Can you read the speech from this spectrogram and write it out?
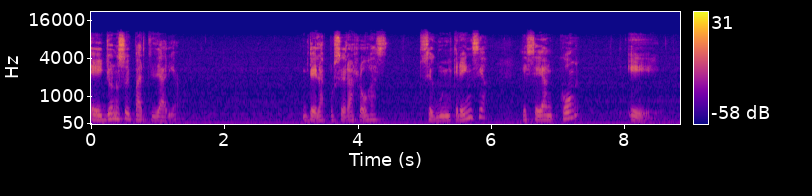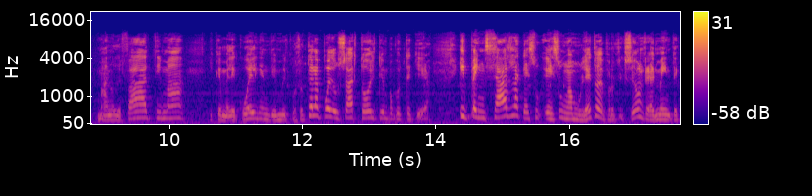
Eh, yo no soy partidaria de las pulseras rojas, según mi creencia, que sean con eh, mano de Fátima y que me le cuelguen 10 mil cosas. Usted la puede usar todo el tiempo que usted quiera y pensarla que es, un- es un amuleto de protección realmente,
